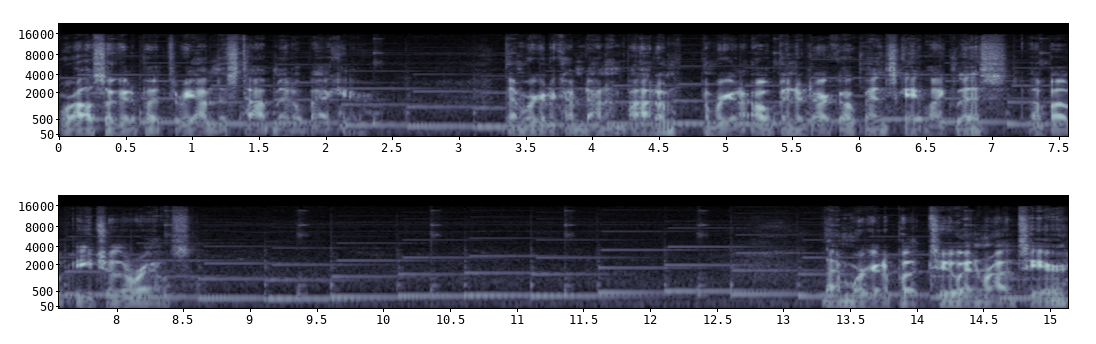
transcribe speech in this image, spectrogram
We're also going to put three on this top middle back here. Then we're going to come down on bottom and we're going to open a dark oak fence gate like this above each of the rails. Then we're going to put two end rods here,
